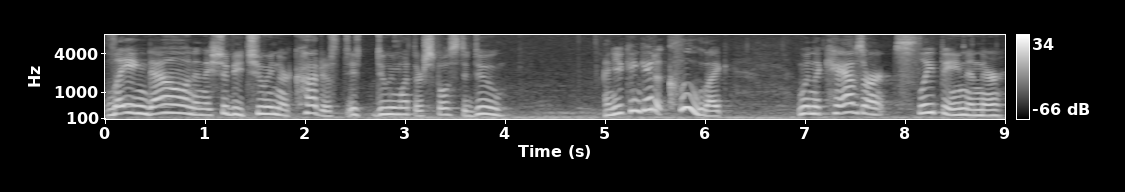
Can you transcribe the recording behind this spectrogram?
laying down and they should be chewing their cud, just, just doing what they're supposed to do. And you can get a clue, like when the calves aren't sleeping and they're,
